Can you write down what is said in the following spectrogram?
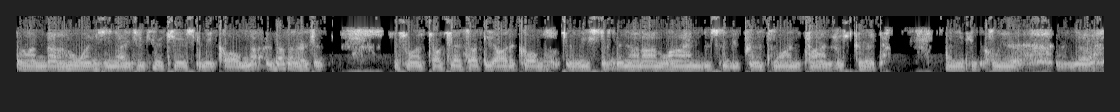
on uh, Wednesday night. If you get a chance, give me a call. Not, nothing urgent. Just want to talk to you. I thought the article, at least if they're not online, it's going to be printed tomorrow in the Times, was good. I think it's clear. And uh,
